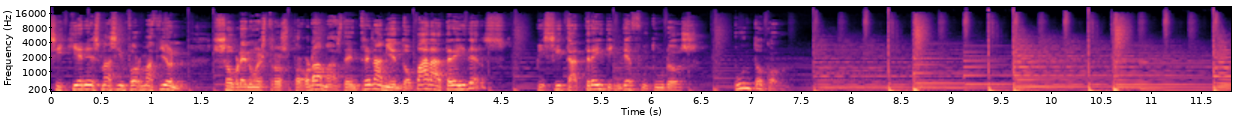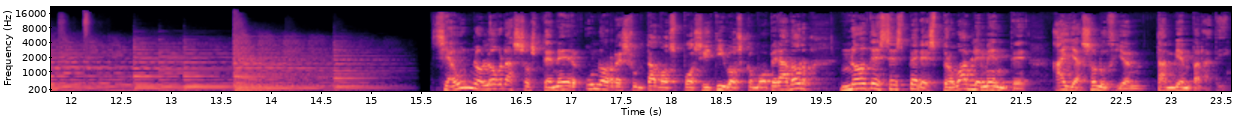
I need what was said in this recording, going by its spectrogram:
Si quieres más información sobre nuestros programas de entrenamiento para traders, visita tradingdefuturos.com. Si aún no logras sostener unos resultados positivos como operador, no desesperes, probablemente haya solución también para ti.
